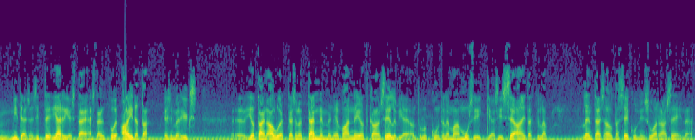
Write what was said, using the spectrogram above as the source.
Miten sen sitten järjestää? Eihän sitä nyt voi aidata esimerkiksi eh, jotain aluetta ja sanoa, että tänne menee vaan ne, jotka on selviä ja on tullut kuuntelemaan musiikkia. Siis se aita kyllä lentäisi alta sekunnin suoraan seinään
